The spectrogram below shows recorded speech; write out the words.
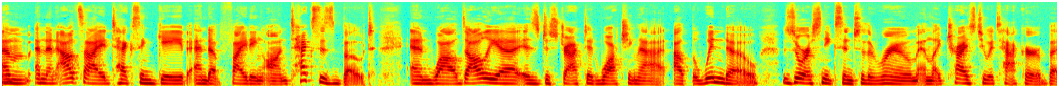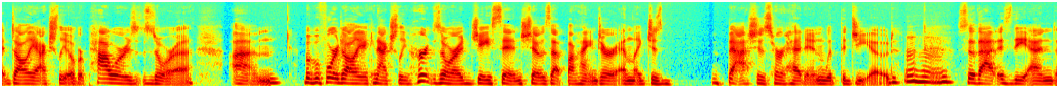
Um, and then outside, Tex and Gabe end up fighting on Tex's boat. And while Dahlia is distracted watching that out the window, Zora sneaks into the room and like tries to attack her, but Dahlia actually overpowers Zora. Um, but before Dahlia can actually hurt Zora, Jason shows up behind her and like just bashes her head in with the geode. So that is the end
